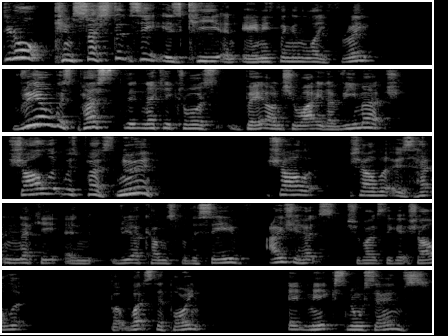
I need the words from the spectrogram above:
Do you know, consistency is key in anything in life, right? Rhea was pissed that Nikki Cross her and she wanted a rematch. Charlotte was pissed. No, Charlotte Charlotte is hitting Nikki and Rhea comes for the save. As she hits, she wants to get Charlotte. But what's the point? It makes no sense.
